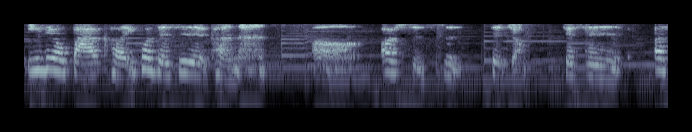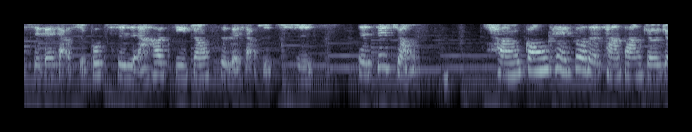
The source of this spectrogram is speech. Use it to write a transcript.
一六八可以，或者是可能呃二十四这种，就是二十个小时不吃，然后集中四个小时吃的这种成功可以做的长长久久、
